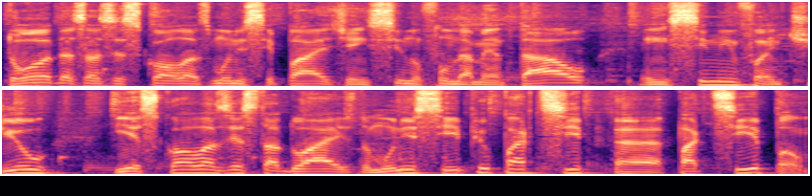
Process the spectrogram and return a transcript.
Todas as escolas municipais de ensino fundamental, ensino infantil e escolas estaduais do município uh, participam,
